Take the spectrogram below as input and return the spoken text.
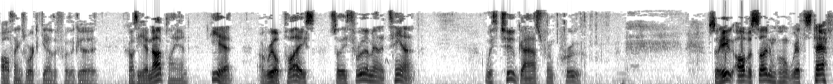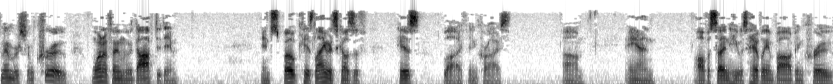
all things work together for the good. Because he had not planned, he had a real place, so they threw him in a tent with two guys from Cru. So he all of a sudden went with staff members from Cru, one of whom who adopted him and spoke his language because of his life in Christ. Um, and all of a sudden he was heavily involved in Cru,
